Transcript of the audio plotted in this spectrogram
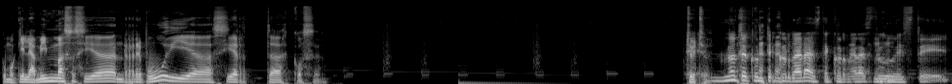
como que la misma sociedad repudia ciertas cosas. Chucho. No te, te acordarás, te acordarás tú, este.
